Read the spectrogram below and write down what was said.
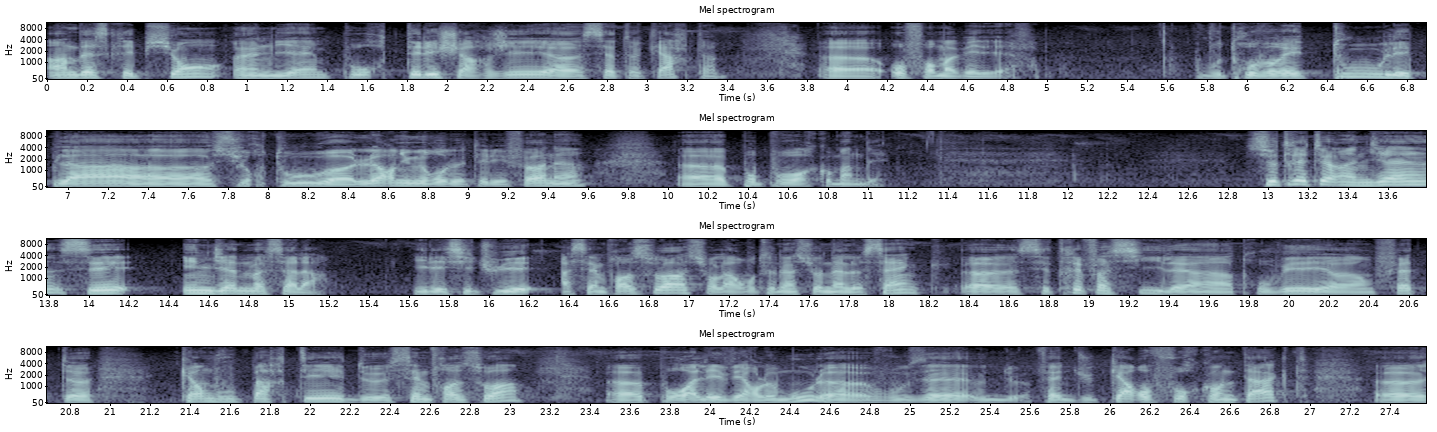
en description un lien pour télécharger euh, cette carte euh, au format PDF. Vous trouverez tous les plats, surtout leur numéro de téléphone hein, pour pouvoir commander. Ce traiteur indien, c'est Indian Masala. Il est situé à Saint-François, sur la route nationale 5. c'est très facile hein, à trouver. En fait, quand vous partez de Saint-François euh, pour aller vers le moule, vous faites du carrefour contact, euh,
